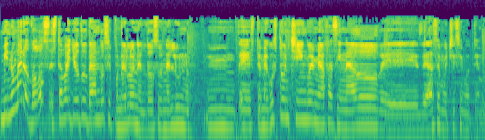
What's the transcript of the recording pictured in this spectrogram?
mi número dos, estaba yo dudando si ponerlo en el 2 o en el 1. este, me gusta un chingo y me ha fascinado de- desde hace muchísimo tiempo.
